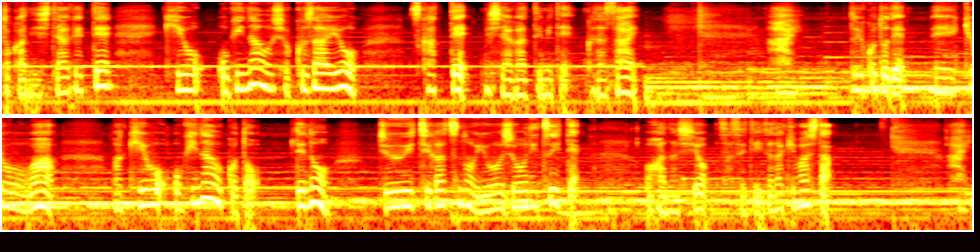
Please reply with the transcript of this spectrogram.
とかにしてあげて気を補う食材を使って召し上がってみてください。ということで、えー、今日は、まあ、気を補うことでの11月の養生についてお話をさせていただきました。はい。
